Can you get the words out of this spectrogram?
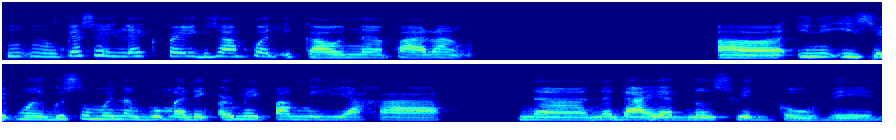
Mm-mm. Kasi like, for example, ikaw na parang uh, iniisip mo, gusto mo nang gumaling or may pamilya ka na na-diagnose with COVID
